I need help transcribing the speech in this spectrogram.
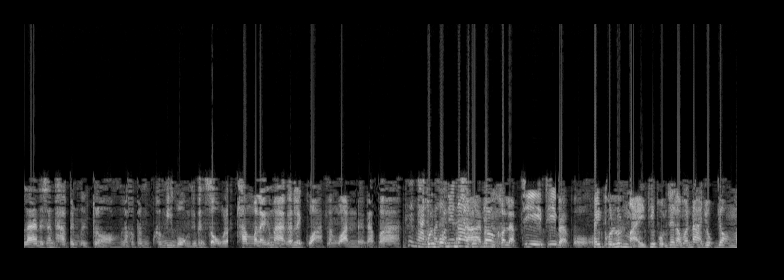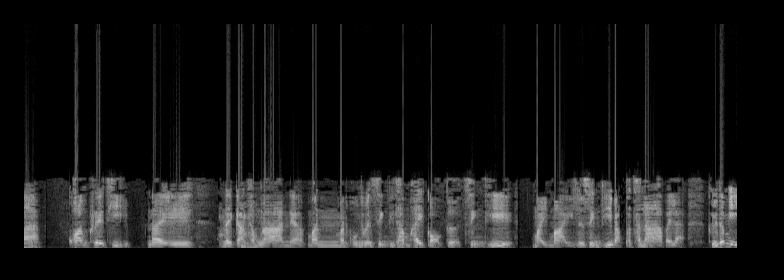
และแอนเดอร์สันพาร์คเป็นมือกลอง แล้วเขาเป็นเขามีวงที่เป็นโซลแล้วทำอะไรขึ้นมาก็เลยกวาดรางวัลไปแบบว่าคืองานคนพวกนี้น่าใช่ยกมันย่องคือคอลแลบที่ที่แบบโอ้เป็นคนรุ่นใหม่ที่ผมใช้คำว่าน่ายกย่องมาก ความครีเอทีฟในในการทำงานเนี่ยมันมันคงจะเป็นสิ่งที่ทำให้ก่อเกิดสิ่งที่ใหม่ ๆ หรือสิ่งที่แบบพัฒนาไปแหละ คือถ้ามี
